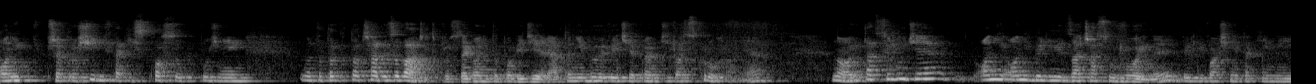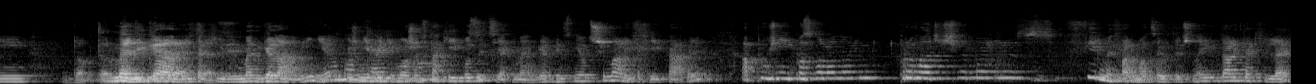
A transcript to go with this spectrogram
Oni przeprosili w taki sposób później, no to, to, to trzeba by zobaczyć po prostu, jak oni to powiedzieli, ale to nie były, wiecie, prawdziwa skrucha, nie? No i tacy ludzie, oni, oni byli za czasów wojny, byli właśnie takimi Doktor medykami, Mengele, tak. takimi Mengelami, nie? No, Tylko, że nie byli może w takiej pozycji jak Mengel, więc nie otrzymali takiej kary, a później pozwolono im prowadzić normalnie z- firmy farmaceutyczne i dali taki lek,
